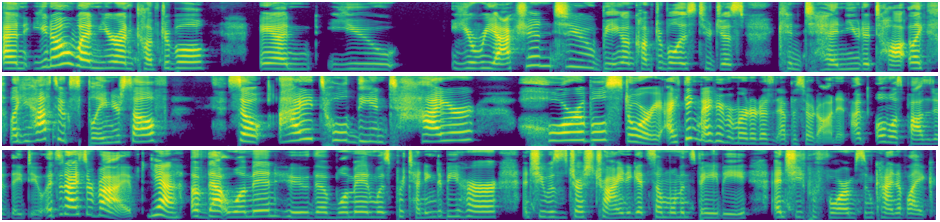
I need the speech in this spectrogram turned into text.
And you know when you're uncomfortable and you your reaction to being uncomfortable is to just continue to talk like like you have to explain yourself. So i told the entire horrible story. I think my favorite murder does an episode on it. I'm almost positive they do. It's an i survived yeah. of that woman who the woman was pretending to be her and she was just trying to get some woman's baby and she performed some kind of like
